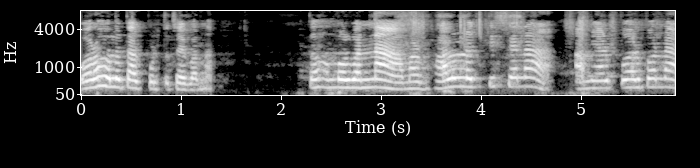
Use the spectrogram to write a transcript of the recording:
বড় হলে তার পড়তে চাইবা না। তখন বলবা, না, আমার ভালো লাগতেছে না, আমি আর পড়ব না।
